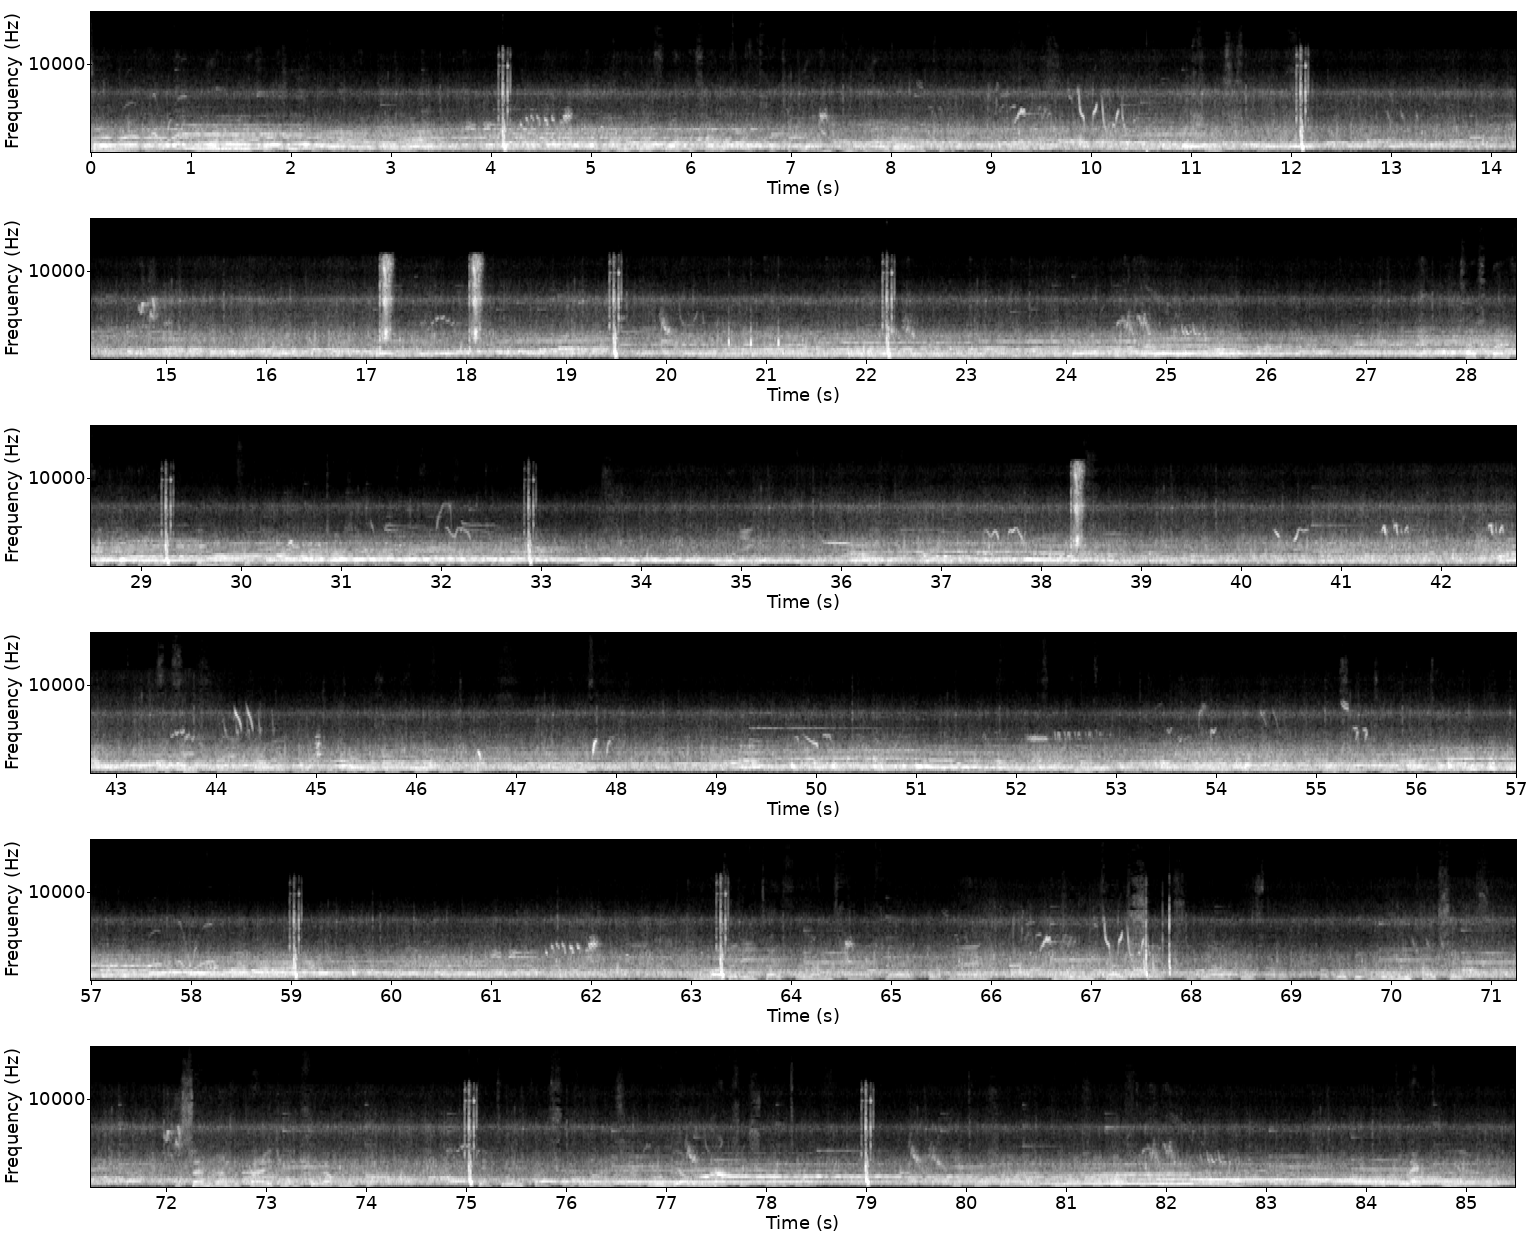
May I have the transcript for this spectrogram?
so America. Not all Because even that's about a 50 point, well, a more than 50 point on the tax, so it's about 55 pound worth of money compared to what I did have. But, yeah, yeah. And for fifth, very high, and then plus 25, 25, 25. Oh, 14, 14, 14. was a retry 3 on the smash there, but now he's a 6, he'll be able to boost out probably a bit more than retry 6. There's 700 pages, he should have enough to get to retry 7 on, so he wouldn't be able to match it straight off. Because um, he also has to do, um, collect the... Um,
